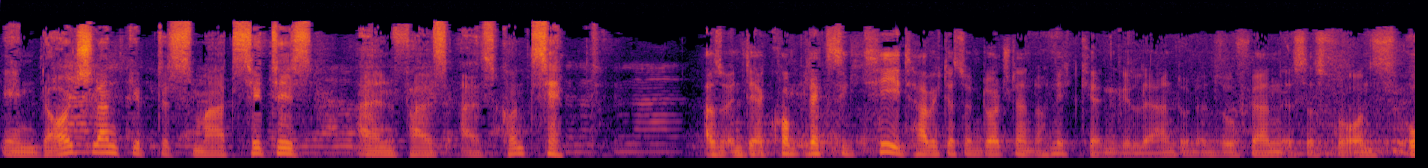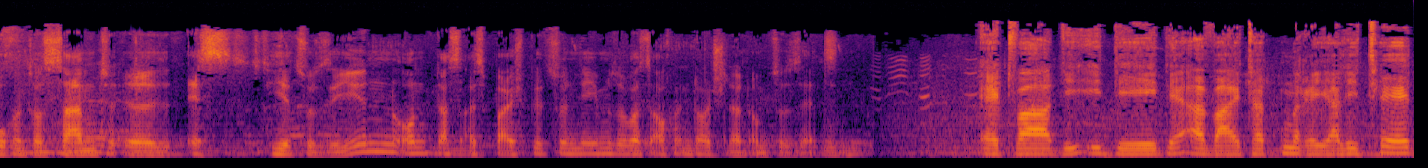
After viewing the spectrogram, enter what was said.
In Deutschland gibt es Smart Cities, allenfalls als Konzept. Also in der Komplexität habe ich das in Deutschland noch nicht kennengelernt und insofern ist es für uns hochinteressant, äh, es hier zu sehen und das als Beispiel zu nehmen, sowas auch in Deutschland umzusetzen. Etwa die Idee der erweiterten Realität,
